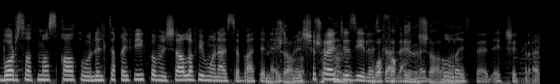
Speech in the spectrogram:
بورصة مسقط ونلتقي فيكم إن شاء الله في مناسبات اجمل الله. شكرا, شكراً. جزيلا أستاذ موفقين إن أحمد شاء الله. الله يسعدك شكرا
